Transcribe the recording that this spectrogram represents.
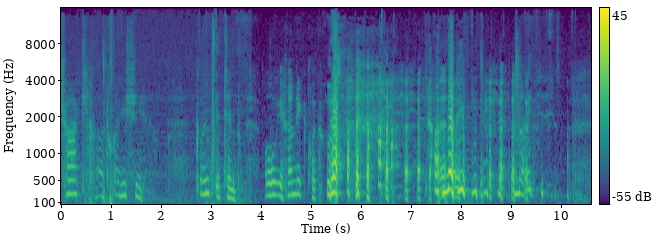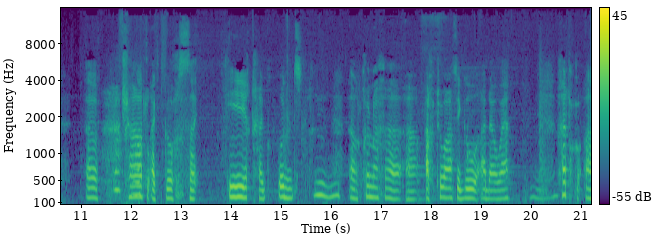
ჩაკ ატყა იში კონცეთენ ო იხანდი ყაკო ანარი ა ჩატ აკორსა იყა კონც ახნახა აქტუასიგუ ადავა ხატ ა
